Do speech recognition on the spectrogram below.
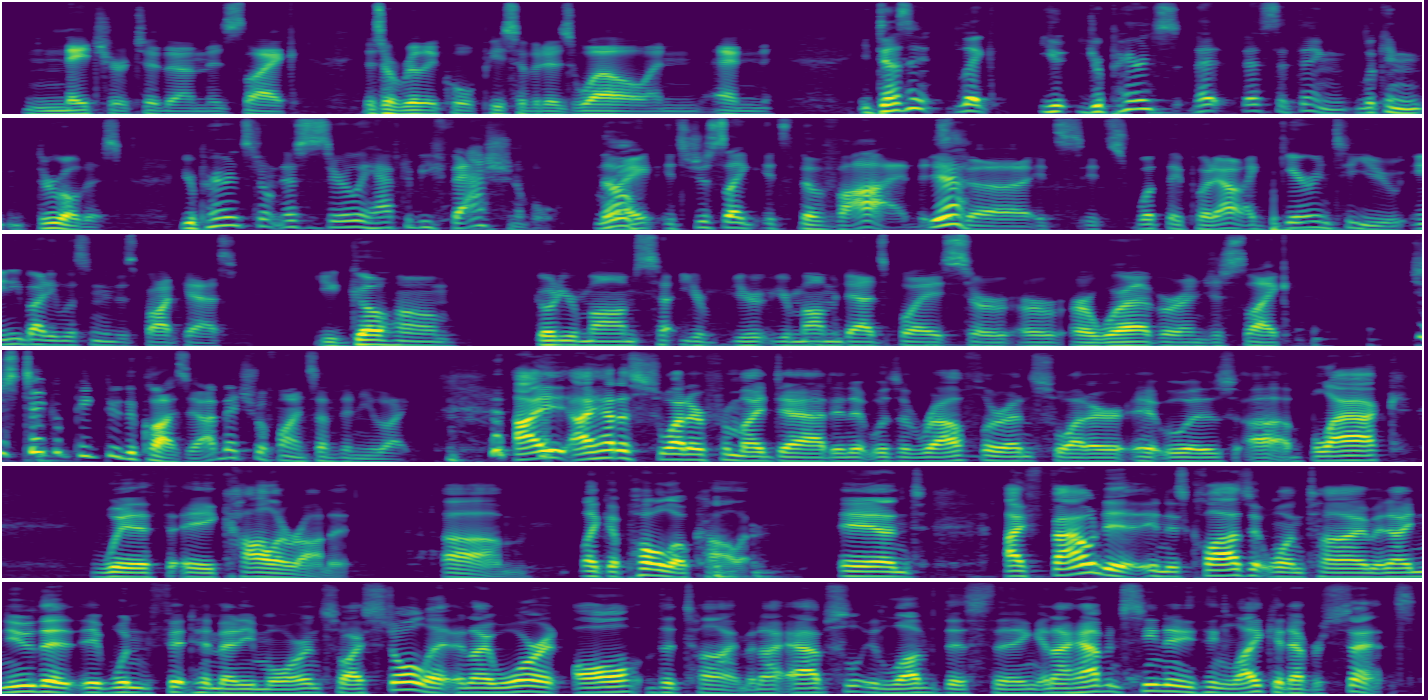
nature to them is like is a really cool piece of it as well and and it doesn't like you, your parents that that's the thing looking through all this your parents don't necessarily have to be fashionable No. right it's just like it's the vibe it's Yeah. the it's it's what they put out i guarantee you anybody listening to this podcast you go home go to your mom's your your, your mom and dad's place or, or or wherever and just like just take a peek through the closet i bet you'll find something you like I, I had a sweater from my dad, and it was a Ralph Lauren sweater. It was uh, black with a collar on it, um, like a polo collar. And I found it in his closet one time, and I knew that it wouldn't fit him anymore. And so I stole it, and I wore it all the time. And I absolutely loved this thing, and I haven't seen anything like it ever since.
